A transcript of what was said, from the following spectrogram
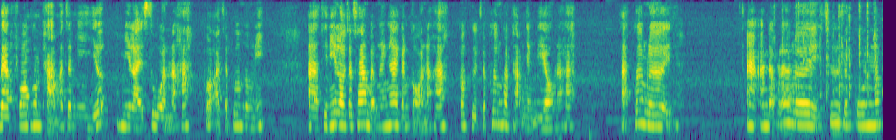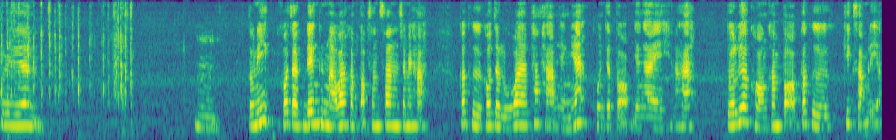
แบบฟอร์มคำถามอาจจะมีเยอะมีหลายส่วนนะคะ ก็อาจจะเพิ่มตรงนี้ อ่าทีนี้เราจะสร้างแบบง่าย ๆ กันก่อนนะคะ ก็คือจะเพิ่มคำถามอย่างเดียวนะคะอะเพิ่มเลยอะอันดับแรกเลย ชื่อสกุลนักเรียน อืมตรงนี้เขาจะเด้งขึ้นมาว่าคำตอบสั้น ๆ ใช่ไหมคะก็คือเขาจะรู้ว่าถ้าถามอย่างเนี้ยควรจะตอบยังไงนะคะ ตัวเลือกของคำตอบก็คือคลิกสามเหลี่ยม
